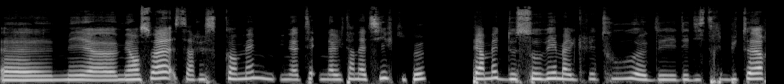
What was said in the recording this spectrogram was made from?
mais mais en soi, ça reste quand même une, une alternative qui peut permettre de sauver malgré tout des, des distributeurs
